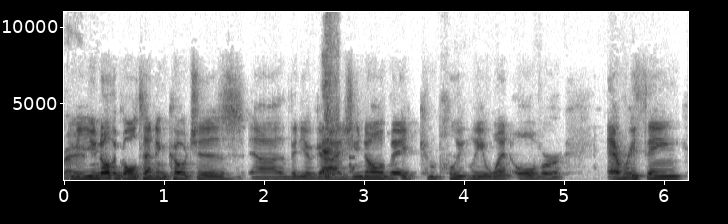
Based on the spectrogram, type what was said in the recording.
I mean, you know the goaltending coaches, uh, video guys. You know they completely went over everything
